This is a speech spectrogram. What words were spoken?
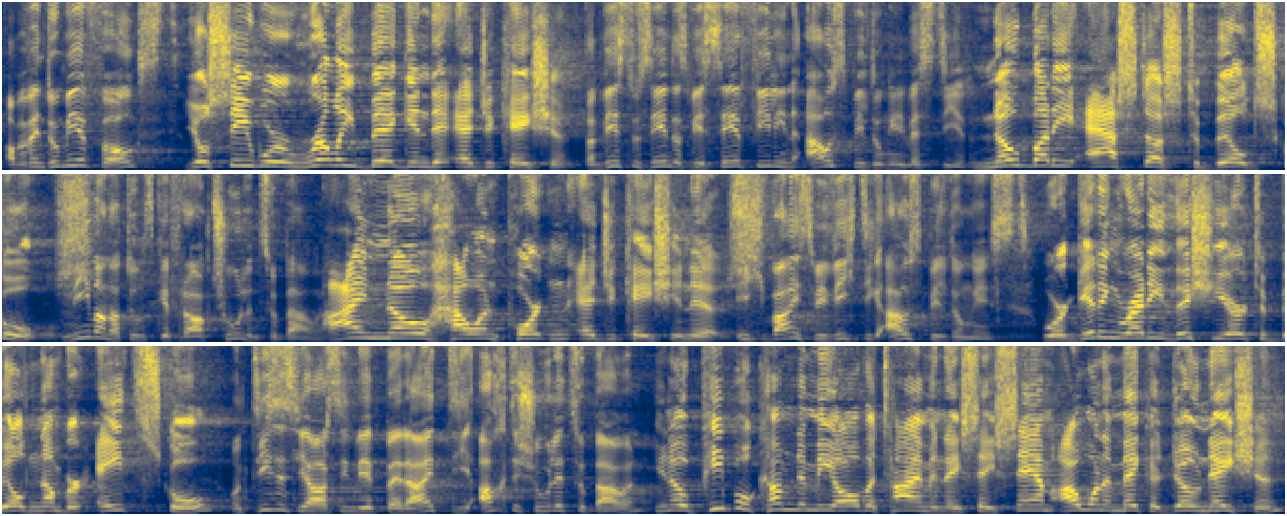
Aber wenn du mir folgst, you'll see we're really big into education. dann wirst du sehen, dass wir sehr viel in Ausbildung investieren. Nobody asked us to build schools. Niemand hat uns gefragt, Schulen zu bauen. I know how important education is. Ich weiß, wie wichtig Ausbildung ist. We're getting ready this year to build number eight school. Und dieses Jahr sind wir bereit, bereit, die achte Schule zu bauen. You know, people come to me all the time and they say, Sam, I want to make a donation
